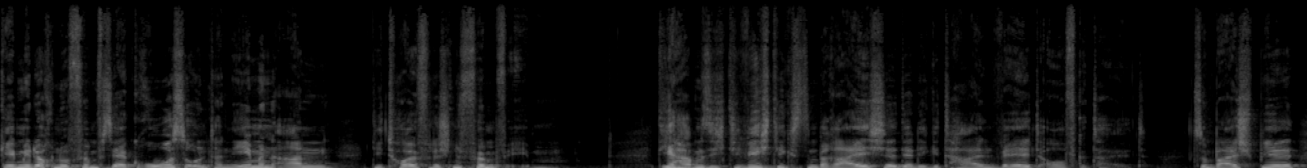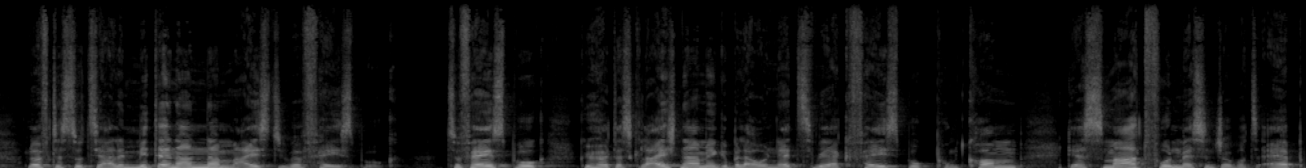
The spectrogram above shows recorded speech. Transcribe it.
geben jedoch nur fünf sehr große Unternehmen an, die teuflischen fünf eben. Die haben sich die wichtigsten Bereiche der digitalen Welt aufgeteilt. Zum Beispiel läuft das soziale Miteinander meist über Facebook. Zu Facebook gehört das gleichnamige blaue Netzwerk facebook.com, der Smartphone Messenger WhatsApp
